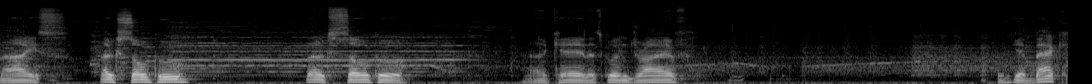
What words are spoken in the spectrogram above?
Nice. That looks so cool. That looks so cool. Okay, let's go and drive. Let's get back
